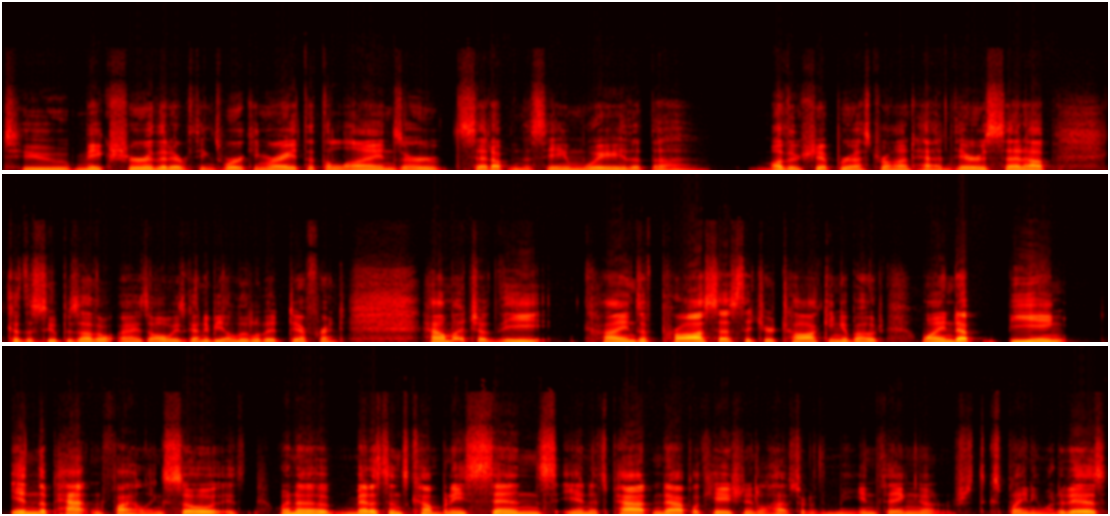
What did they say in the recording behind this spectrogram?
to make sure that everything's working right, that the lines are set up in the same way that the mothership restaurant had theirs set up, because the soup is otherwise always going to be a little bit different. How much of the kinds of process that you're talking about wind up being in the patent filing. So when a medicines company sends in its patent application, it'll have sort of the main thing uh, just explaining what it is,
